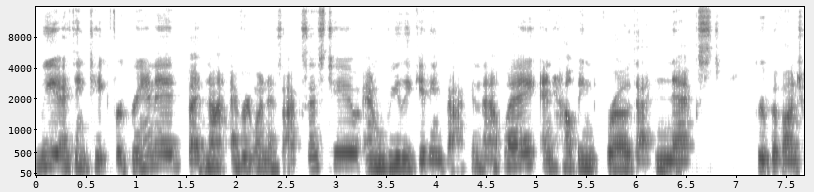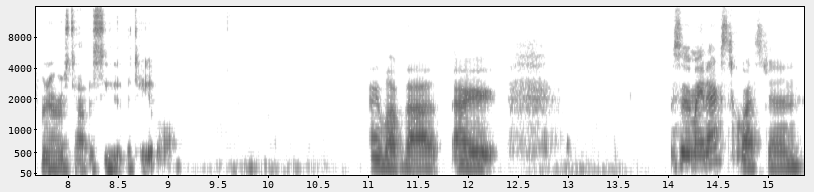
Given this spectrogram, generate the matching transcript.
we i think take for granted but not everyone has access to and really giving back in that way and helping grow that next group of entrepreneurs to have a seat at the table. I love that. I so my next question,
